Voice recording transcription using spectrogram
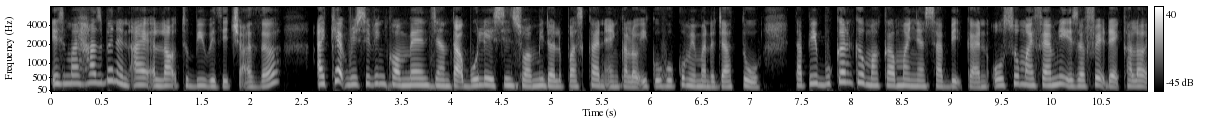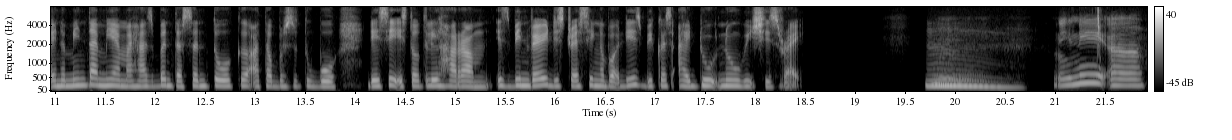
is my husband and I allowed to be with each other? I kept receiving comments yang tak boleh since suami dah lepaskan and kalau ikut hukum memang dah jatuh. Tapi bukan ke mahkamah yang sabitkan? Also, my family is afraid that kalau in the meantime me and my husband tersentuh ke atau bersetubuh, they say it's totally haram. It's been very distressing about this because I don't know which is right. Hmm. Ini uh,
